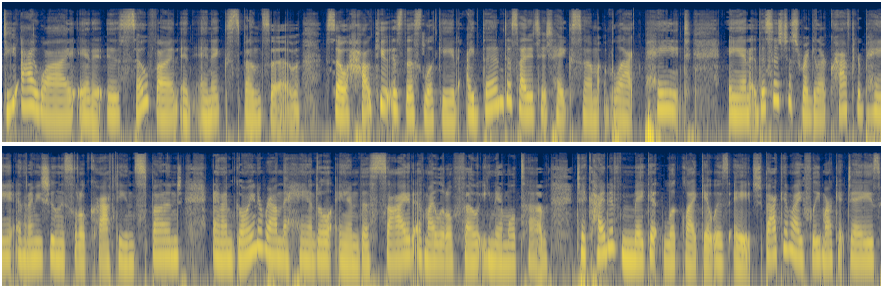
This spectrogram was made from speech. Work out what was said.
DIY and it is so fun and inexpensive. So how cute is this looking? I then decided to take some black paint and this is just regular crafter paint and then I'm using this little crafting sponge and I'm going around the handle and the side of my little faux enamel tub to kind of make it look like it was aged. Back in my flea market days,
